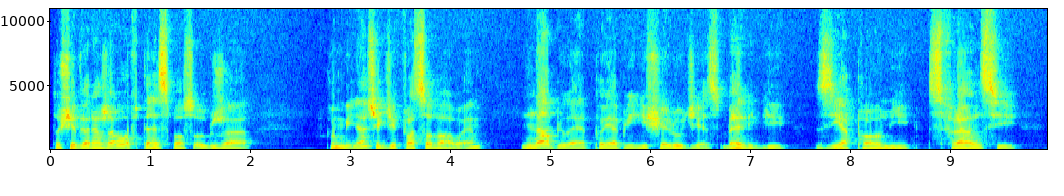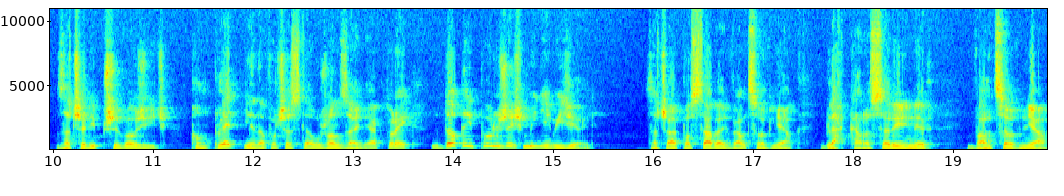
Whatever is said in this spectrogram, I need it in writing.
To się wyrażało w ten sposób, że w kombinacie, gdzie pracowałem, nagle pojawili się ludzie z Belgii, z Japonii, z Francji, zaczęli przywozić kompletnie nowoczesne urządzenia, której do tej pory żeśmy nie widzieli. Zaczęła powstawać walcownia blach karoseryjnych, walcownia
